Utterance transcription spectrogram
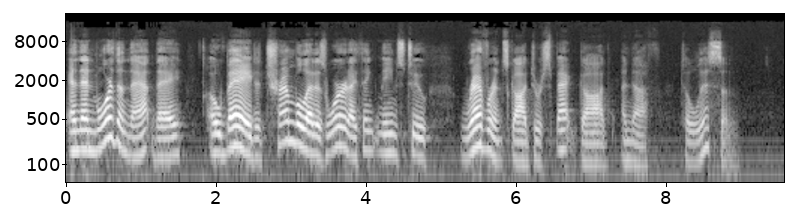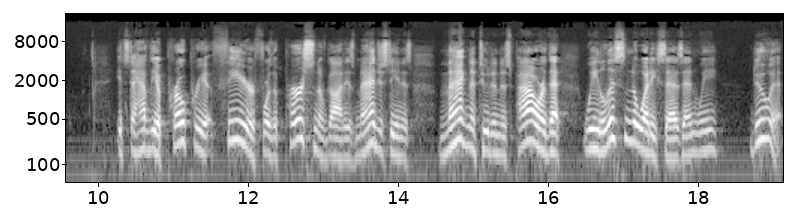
And then more than that, they obey. To tremble at His word, I think, means to reverence God, to respect God enough to listen. It's to have the appropriate fear for the person of God, His majesty and His magnitude and His power, that we listen to what He says and we do it.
